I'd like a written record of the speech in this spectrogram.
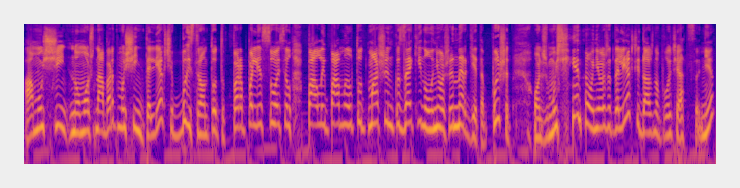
А мужчин, ну, может, наоборот, мужчине-то легче, быстро он тут пропылесосил, полы помыл, тут машинку закинул, у него же энергия-то пышет. Он же мужчина, у него же это легче должно получаться, нет? Нет,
